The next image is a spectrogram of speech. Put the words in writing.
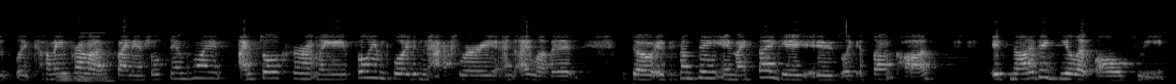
Just like coming mm-hmm. from a mm-hmm. financial standpoint, I'm still currently fully employed as an actuary and I love it. So, if something in my side gig is like a sunk cost, it's not a big deal at all to me.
